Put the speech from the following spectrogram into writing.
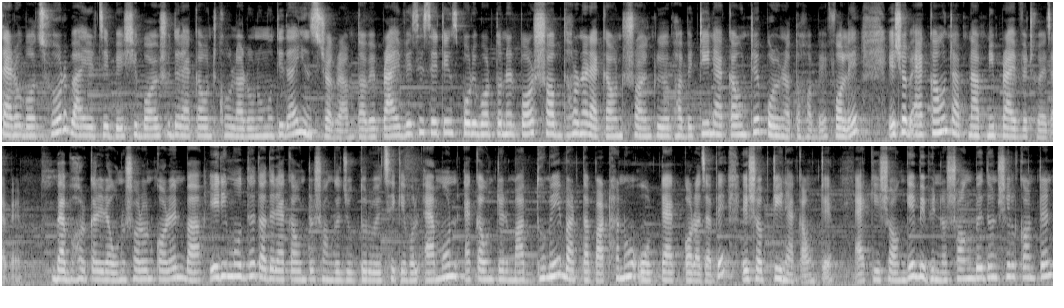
তেরো বছর বা এর চেয়ে বেশি বয়সীদের অ্যাকাউন্ট খোলার অনুমতি দেয় ইনস্টাগ্রাম তবে প্রাইভেসি সেটিংস পরিবর্তনের পর সব ধরনের অ্যাকাউন্ট স্বয়ংক্রিয়ভাবে টিন অ্যাকাউন্টে পরিণত হবে। ফলে এসব অ্যাকাউন্ট আপনা আপনি প্রাইভেট হয়ে যাবে। ব্যবহারকারীরা অনুসরণ করেন বা এরই মধ্যে তাদের অ্যাকাউন্টের সঙ্গে যুক্ত রয়েছে কেবল এমন অ্যাকাউন্টের মাধ্যমেই বার্তা পাঠানো ও ট্যাগ করা যাবে এসব টিন অ্যাকাউন্টে একই সঙ্গে বিভিন্ন সংবেদনশীল কন্টেন্ট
